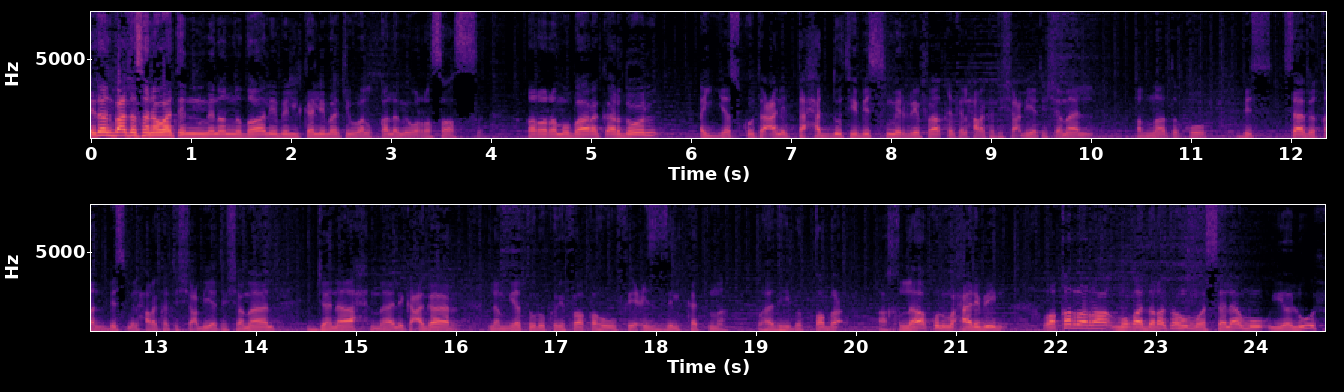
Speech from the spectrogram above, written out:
إذا بعد سنوات من النضال بالكلمة والقلم والرصاص قرر مبارك أردول أن يسكت عن التحدث باسم الرفاق في الحركة الشعبية شمال. الناطق بس سابقا باسم الحركة الشعبية شمال جناح مالك عقار لم يترك رفاقه في عز الكتمة. وهذه بالطبع أخلاق المحاربين. وقرر مغادرتهم والسلام يلوح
